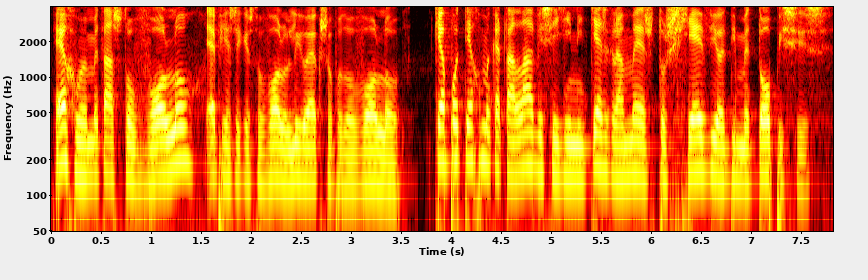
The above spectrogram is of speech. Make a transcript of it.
Έχουμε μετά στο Βόλο, έπιασε και στο Βόλο, λίγο έξω από το Βόλο, και από ό,τι έχουμε καταλάβει σε γενικές γραμμές, το σχέδιο αντιμετώπισης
